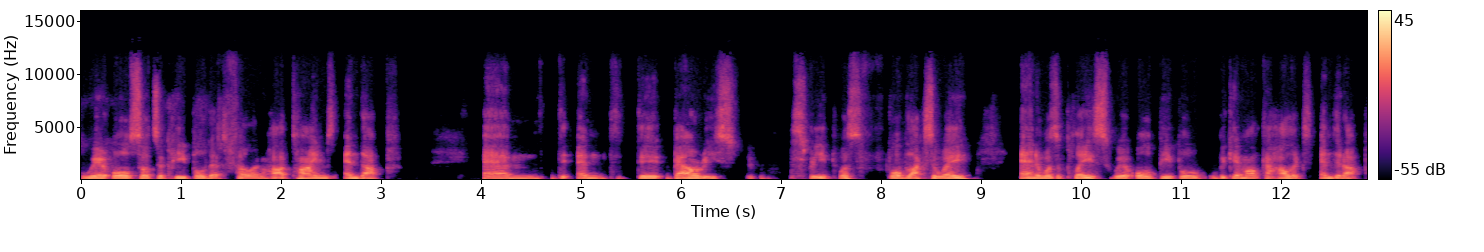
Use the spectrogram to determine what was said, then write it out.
where all sorts of people that fell in hard times end up. Um, and the Bowery Street was four blocks away, and it was a place where all people who became alcoholics ended up.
